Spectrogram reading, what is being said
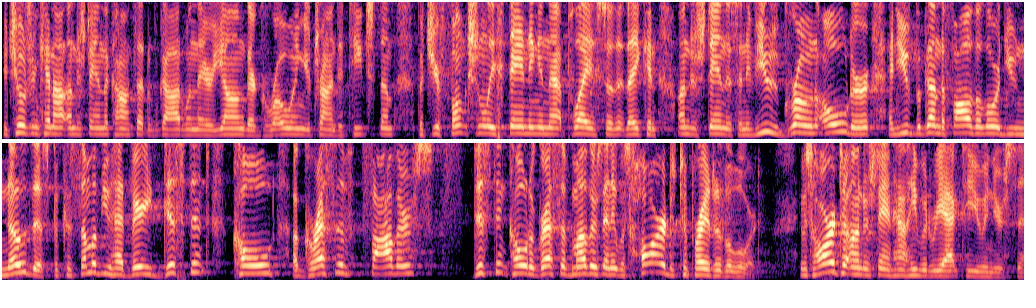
Your children cannot understand the concept of God when they are young. They're growing. You're trying to teach them, but you're functionally standing in that place so that they can understand this. And if you've grown older and you've begun to follow the Lord, you know this because some of you had very distant, cold, aggressive fathers, distant, cold, aggressive mothers, and it was hard to pray to the Lord. It was hard to understand how He would react to you in your sin.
